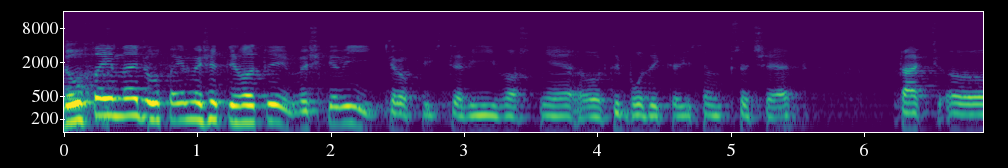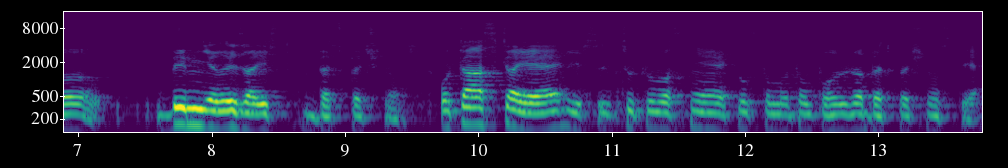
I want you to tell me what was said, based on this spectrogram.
doufejme, doufejme, že tyhle ty veškeré kroky, které vlastně, eh, ty body, které jsem přečet, tak uh, by měly zajistit bezpečnost. Otázka je, jestli co to vlastně jako v tomto pohledu bezpečnost je.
